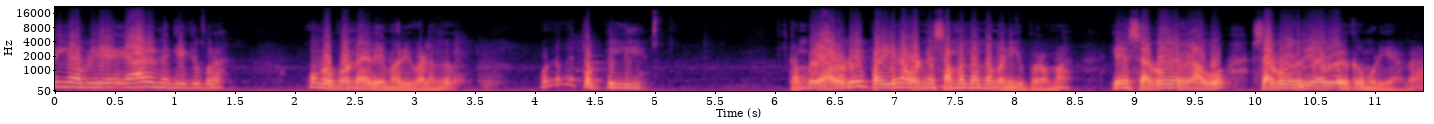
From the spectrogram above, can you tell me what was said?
நீங்கள் அப்படியே யார் என்ன கேட்க போகிறா உங்கள் பொண்ணை அதே மாதிரி வழங்கு. ஒன்றுமே தப்பு இல்லையே நம்ம யாரோடையும் பழகினா உடனே சம்பந்தம் தான் பண்ணிக்க போகிறோமா ஏன் சகோதரனாவோ சகோதரியாவோ இருக்க முடியாதா?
